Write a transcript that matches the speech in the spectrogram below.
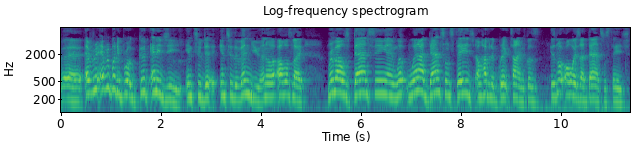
uh, every everybody brought good energy into the into the venue, and I, I was like, remember I was dancing, and when, when I dance on stage, I'm having a great time because it's not always I dance on stage.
